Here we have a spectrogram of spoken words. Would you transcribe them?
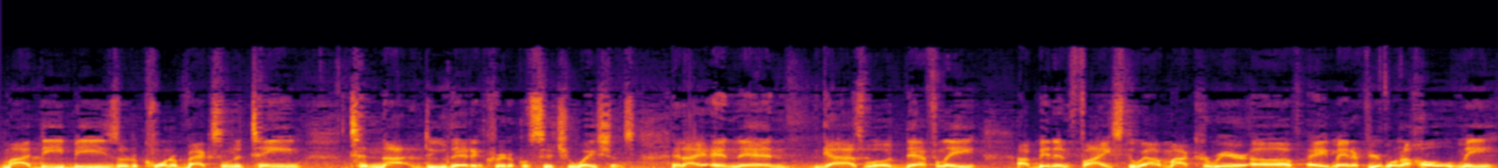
my DBs or the cornerbacks on the team to not do that in critical situations. And I and then guys will definitely I've been in fights throughout my career of, hey man, if you're gonna hold me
